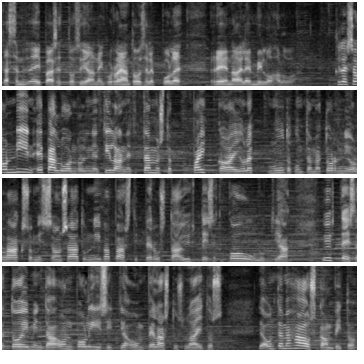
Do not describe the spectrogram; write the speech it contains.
tässä nyt ei pääse tosiaan niin kuin rajan toiselle puolelle reenailemaan milloin haluaa? Kyllä se on niin epäluonnollinen tilanne, että tämmöistä paikkaa ei ole muuta kuin tämä Tornion laakso, missä on saatu niin vapaasti perustaa yhteiset koulut ja yhteistä toimintaa. On poliisit ja on pelastuslaitos ja on tämä hauskanpito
